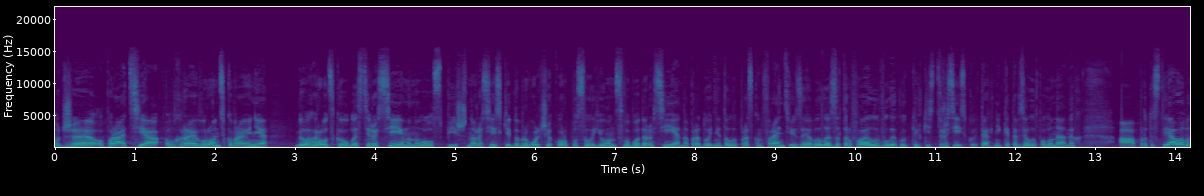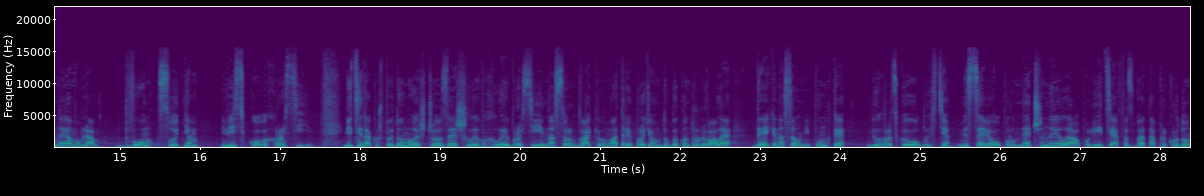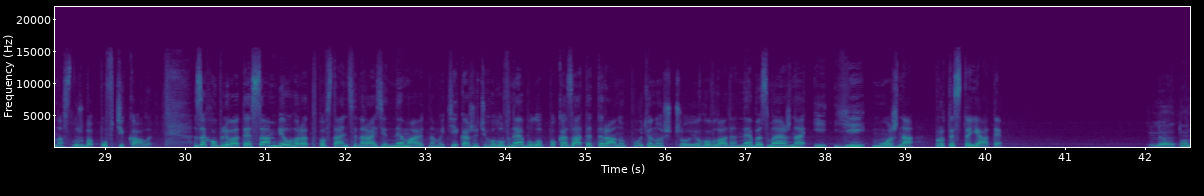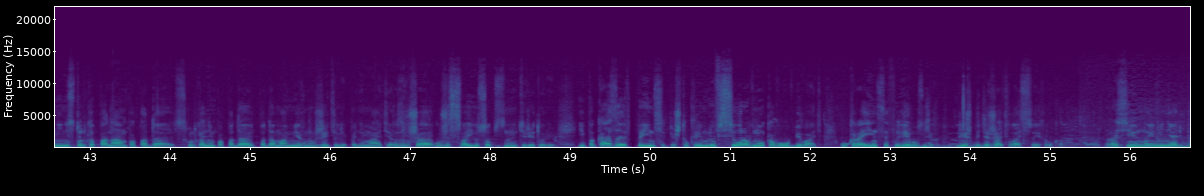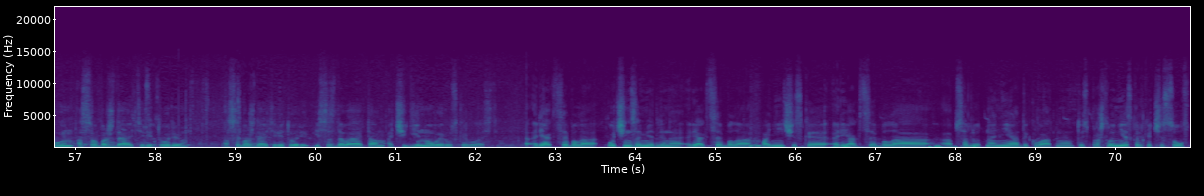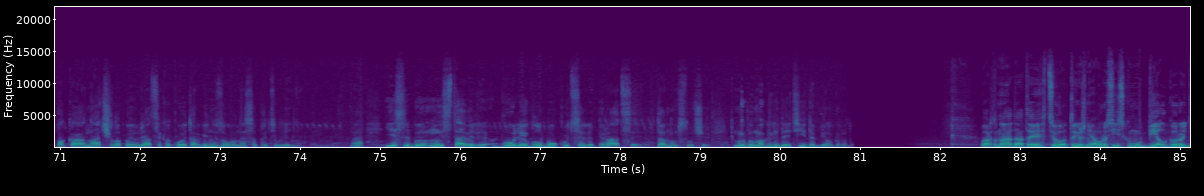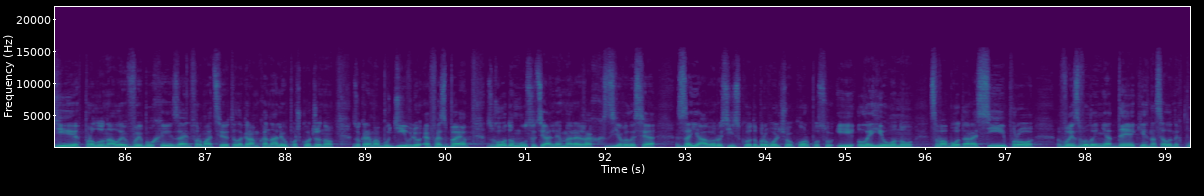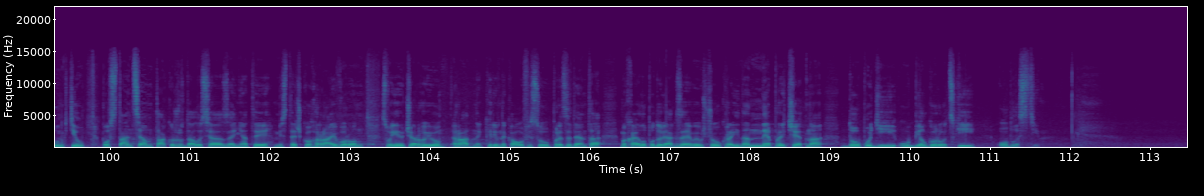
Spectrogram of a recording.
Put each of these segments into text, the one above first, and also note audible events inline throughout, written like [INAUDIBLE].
Отже, операція в Граєворонському районі Білогородської області Росії минула успішно. Російський добровольчий корпус Легіон Свобода Росія напередодні дали прес-конференцію і заявили, затрофеїли велику кількість російської техніки та взяли полонених. А протистояли вони, мовляв, двом сотням військових Росії. Бійці також повідомили, що зайшли в глиб Росії на 42 кілометри і протягом доби контролювали деякі населені пункти Білгородської області. Місцеві опору не чинили, а поліція, ФСБ та прикордонна служба повтікали. Захоплювати сам Білгород повстанці наразі не мають на меті. кажуть, головне було показати тирану Путіну, що його влада не безмежна і їй можна протистояти. Стреляют, но они не столько по нам попадают, сколько они попадают по домам мирных жителей, понимаете, разрушая уже свою собственную территорию. И показывая, в принципе, что Кремлю все равно, кого убивать, украинцев или русских, лишь бы держать власть в своих руках. Россию мы менять будем, освобождая территорию, освобождая территорию и создавая там очаги новой русской власти. Реакция была очень замедленная, реакция была паническая, реакция была абсолютно неадекватная. То есть прошло несколько часов, пока начало появляться какое-то организованное сопротивление. Да? Если бы мы ставили более глубокую цель операции, в данном случае, мы бы могли дойти и до Белгорода. Варто нагадати, цього тижня в російському Білгороді пролунали вибухи. За інформацією телеграм-каналів, пошкоджено зокрема будівлю ФСБ. Згодом у соціальних мережах з'явилися заяви російського добровольчого корпусу і легіону Свобода Росії про визволення деяких населених пунктів. Повстанцям також вдалося зайняти містечко Грайворон. Своєю чергою радник керівника офісу президента Михайло Подоляк заявив, що Україна не причетна до подій у Білгородській області.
